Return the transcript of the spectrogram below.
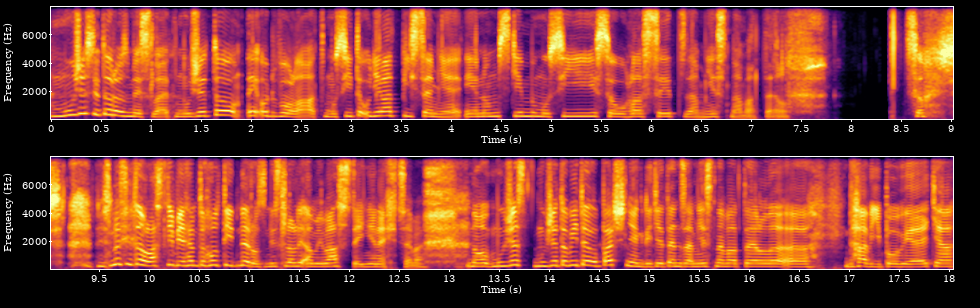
Může si to rozmyslet, může to i odvolat, musí to udělat písemně, jenom s tím musí souhlasit zaměstnavatel. Což, my jsme si to vlastně během toho týdne rozmysleli a my vás stejně nechceme. No, může, může to být i opačně, kdy tě ten zaměstnavatel uh, dá výpověď a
